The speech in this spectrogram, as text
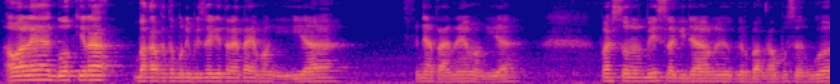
Awalnya gue kira bakal ketemu di bis lagi ternyata emang iya kenyataannya emang iya. Pas turun bis lagi jalan menuju gerbang kampus dan gue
